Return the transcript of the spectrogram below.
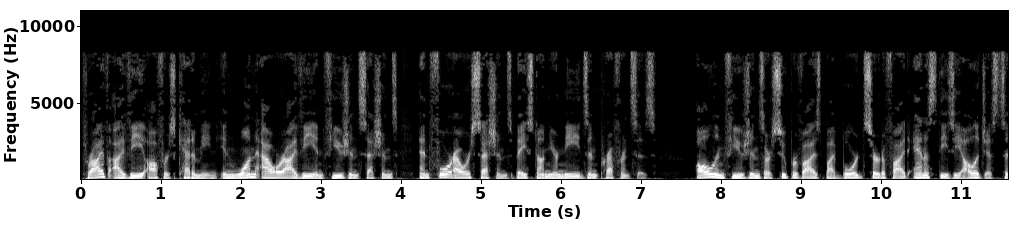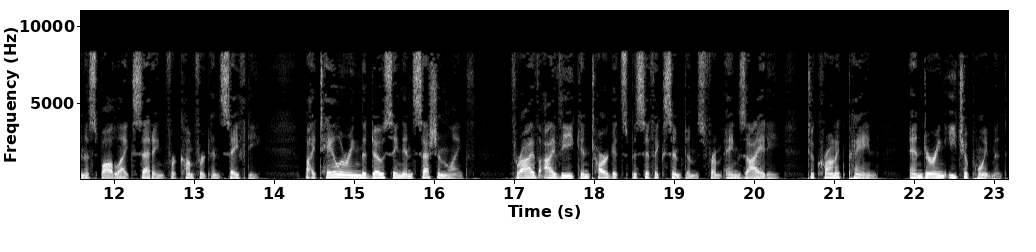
Thrive IV offers ketamine in one hour IV infusion sessions and four hour sessions based on your needs and preferences. All infusions are supervised by board certified anesthesiologists in a spa like setting for comfort and safety. By tailoring the dosing and session length, Thrive IV can target specific symptoms from anxiety to chronic pain, and during each appointment,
